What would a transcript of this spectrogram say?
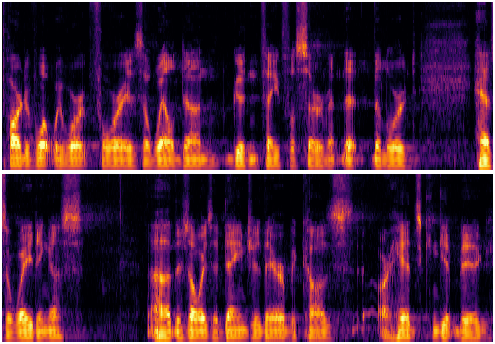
part of what we work for is a well done, good, and faithful servant that the Lord has awaiting us. Uh, there's always a danger there because our heads can get big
